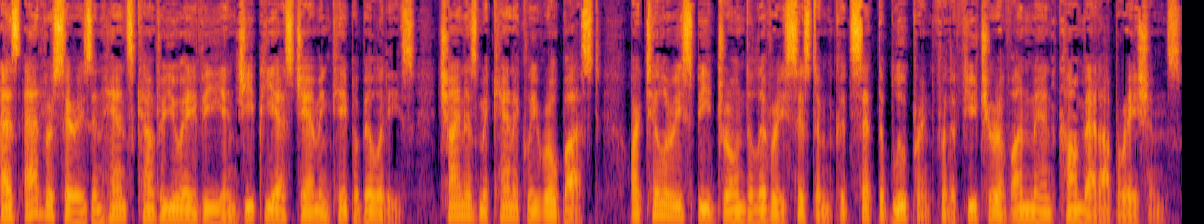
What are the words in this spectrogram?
As adversaries enhance counter-UAV and GPS jamming capabilities, China's mechanically robust, artillery-speed drone delivery system could set the blueprint for the future of unmanned combat operations.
